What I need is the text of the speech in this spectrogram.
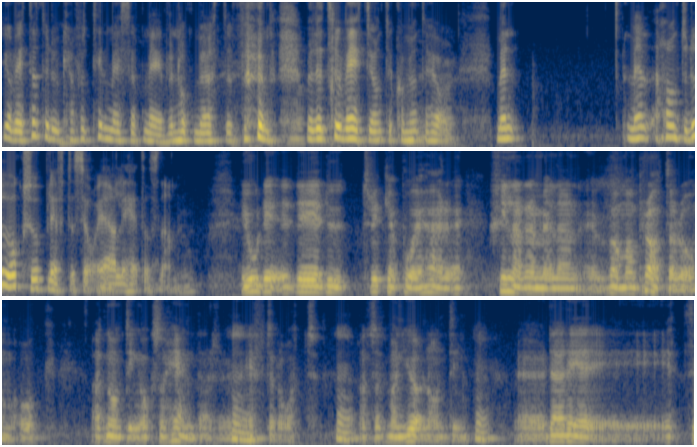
Jag vet inte, du kanske till och med satt med vid något möte, men det tror, vet jag inte, kommer jag inte ihåg. Men, men har inte du också upplevt det så i ärlighetens namn? Jo, det, det du trycker på är här eh, skillnaden mellan eh, vad man pratar om och att någonting också händer eh, Mm. efteråt. Mm. Alltså att man gör någonting. Mm. Eh, Där är ett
